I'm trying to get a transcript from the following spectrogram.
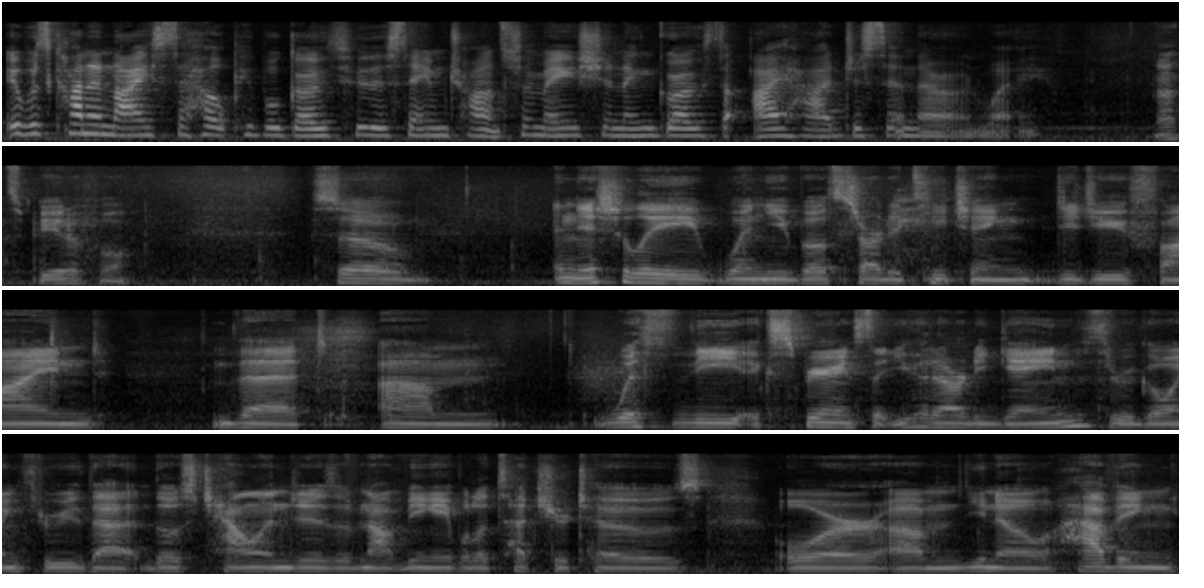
it was kind of nice to help people go through the same transformation and growth that I had just in their own way. That's beautiful. So, initially, when you both started teaching, did you find that um, with the experience that you had already gained through going through that those challenges of not being able to touch your toes or um, you know having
